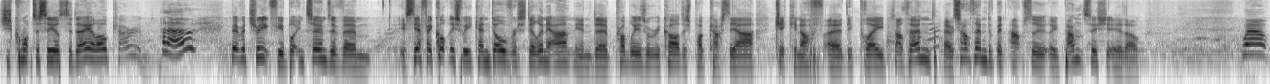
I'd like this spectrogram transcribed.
she's come up to see today. Hello, Karen. Hello. Bit of a treat for you, but in terms of um, it's the FA Cup this weekend. Dover are still in it, aren't they? And uh, probably as we record this podcast, they are kicking off. Uh, they played Southend. Uh, Southend have been absolutely pants this year, though. Well,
